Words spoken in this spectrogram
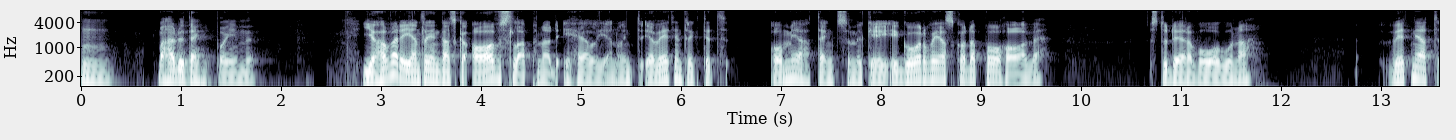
Mm. Vad har du tänkt på Jimmy? Jag har varit egentligen ganska avslappnad i helgen och inte, jag vet inte riktigt om jag har tänkt så mycket. Igår var jag skåda på havet, studera vågorna. Vet ni att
